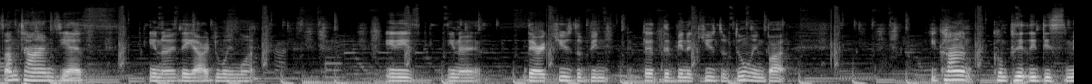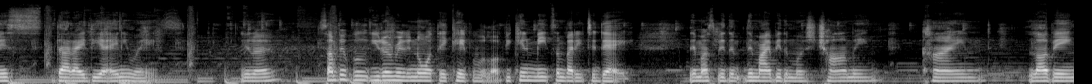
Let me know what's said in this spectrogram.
Sometimes yes you know they are doing what it is you know they're accused of being that they've been accused of doing but you can't completely dismiss that idea anyways you know some people you don't really know what they're capable of you can meet somebody today they must be the, they might be the most charming kind loving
